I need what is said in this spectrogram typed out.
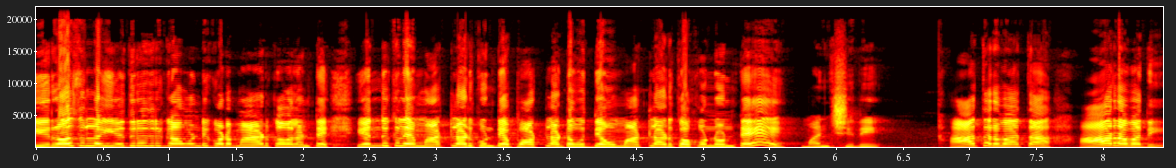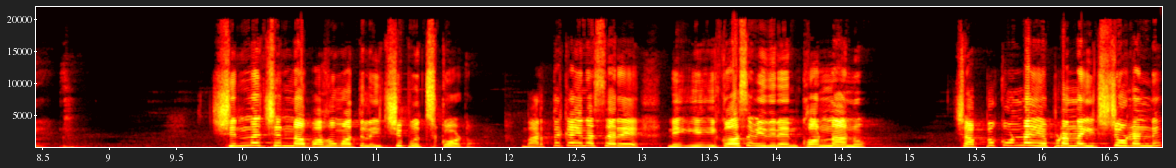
ఈ రోజుల్లో ఎదురెదురుగా ఉండి కూడా మాట్లాడుకోవాలంటే ఎందుకులే మాట్లాడుకుంటే పోట్లాట ఉద్యమం మాట్లాడుకోకుండా ఉంటే మంచిది. ఆ తర్వాత ఆరవది చిన్న చిన్న బహుమతులు ఇచ్చి పుచ్చుకోవటం. భర్తకైనా సరే నీ ఈ- ఈ కోసం ఇది నేను కొన్నాను. చెప్పకుండా ఎప్పుడన్నా ఇచ్చి చూడండి.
